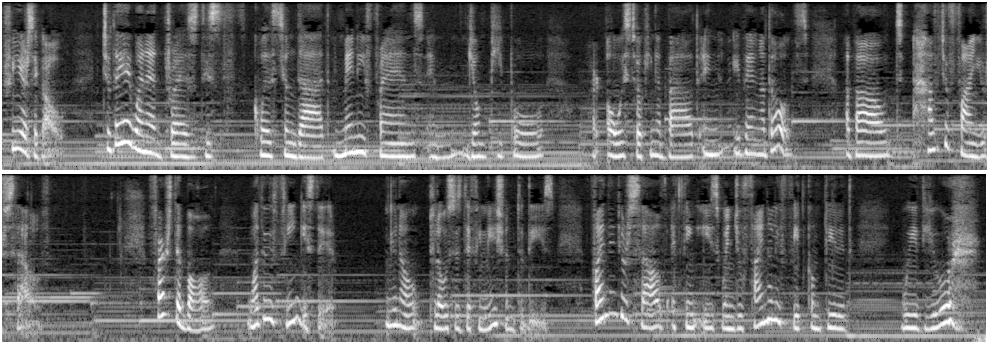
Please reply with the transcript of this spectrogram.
three years ago. Today, I want to address this question that many friends and young people are always talking about, and even adults about how to find yourself. First of all, what do you think is the you know closest definition to this? Finding yourself, I think, is when you finally fit completed with your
